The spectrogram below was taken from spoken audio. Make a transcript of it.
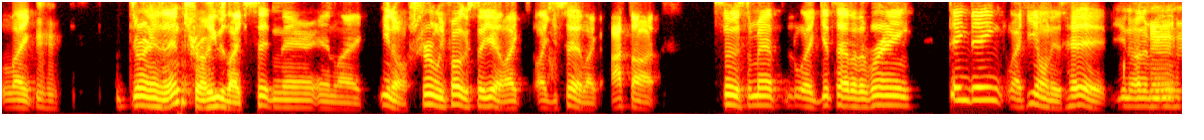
Like mm-hmm. during his intro, he was like sitting there and like you know surely focused. So yeah, like like you said, like I thought soon as Samantha like gets out of the ring, ding ding, like he on his head. You know what I mean?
